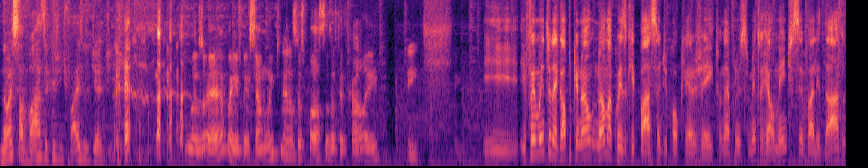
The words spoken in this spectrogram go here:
Não essa várzea que a gente faz no dia a dia. Mas é, vai influenciar muito né, nas respostas, essa escala aí. Sim. E, e foi muito legal porque não é, não é uma coisa que passa de qualquer jeito, né? Para o instrumento realmente ser validado,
